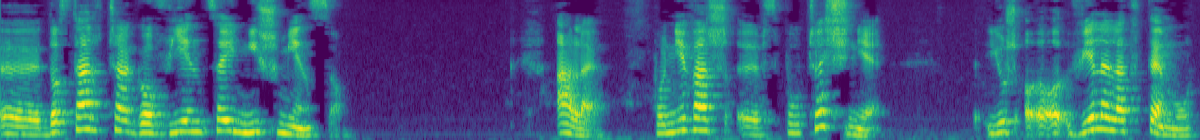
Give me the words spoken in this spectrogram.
y, dostarcza go więcej niż mięso. Ale ponieważ y, współcześnie już o, o, wiele lat temu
